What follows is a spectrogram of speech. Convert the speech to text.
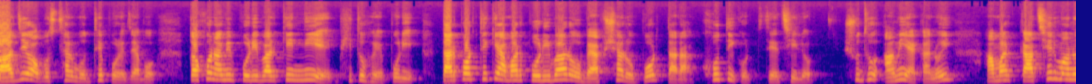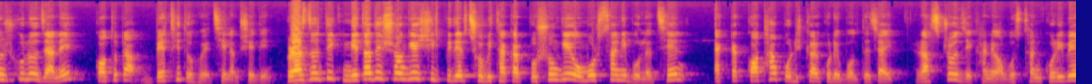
বাজে অবস্থার মধ্যে পড়ে যাব। তখন আমি পরিবারকে নিয়ে ভীত হয়ে পড়ি। তারপর থেকে আমার পরিবার ও ব্যবসার ওপর তারা ক্ষতি করতে চেয়েছিল। শুধু আমি একা নই, আমার কাছের মানুষগুলো জানে কতটা ব্যথিত হয়েছিলাম সেদিন। রাজনৈতিক নেতাদের সঙ্গে শিল্পীদের ছবি থাকার প্রসঙ্গে ওমর সানি বলেছেন, একটা কথা পরিষ্কার করে বলতে চাই, রাষ্ট্র যেখানে অবস্থান করিবে,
